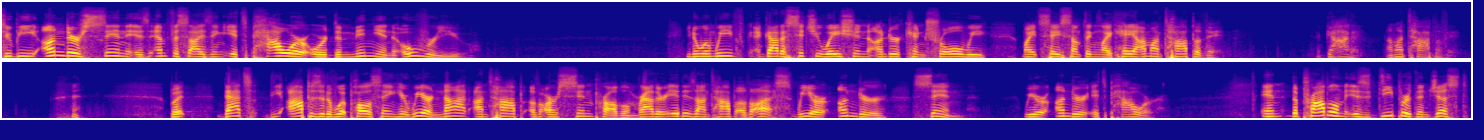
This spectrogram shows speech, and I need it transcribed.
To be under sin is emphasizing its power or dominion over you. You know, when we've got a situation under control, we might say something like, Hey, I'm on top of it. I got it. I'm on top of it. but that's the opposite of what Paul is saying here. We are not on top of our sin problem. Rather, it is on top of us. We are under sin, we are under its power. And the problem is deeper than just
